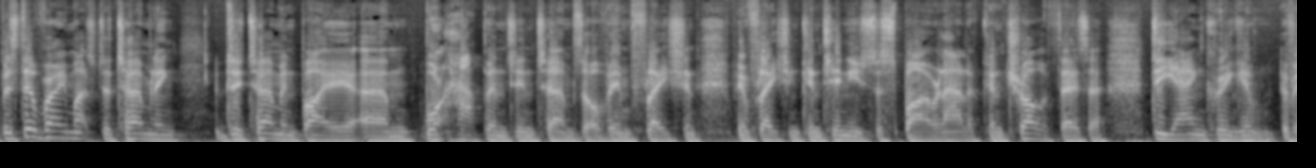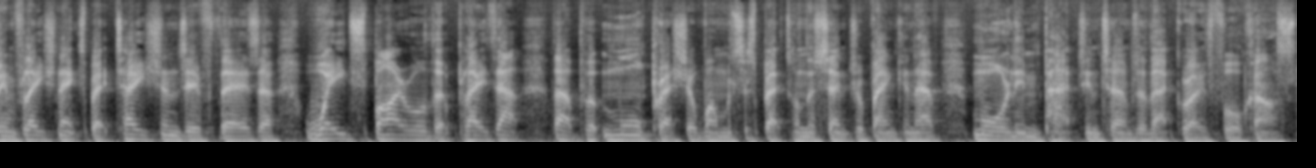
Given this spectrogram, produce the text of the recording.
but still very much determining determined by um, what happens in terms of inflation. If inflation continues to spiral out of control, if there's a de-anchoring of of inflation expectations, if there's a wage spiral that plays out, that'll put more pressure, one would suspect, on the central bank and have more an impact in terms of that growth forecast.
